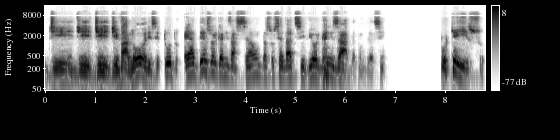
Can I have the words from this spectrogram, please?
de, de, de, de, valores e tudo, é a desorganização da sociedade civil organizada, vamos dizer assim. Por que isso?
